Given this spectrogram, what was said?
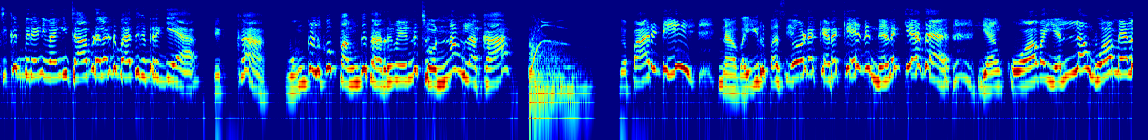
சிக்கன் பிரியாணி வாங்கி சாப்பிடலாம்னு பாத்துட்டு இருக்கியா? அக்கா உங்களுக்கும் பங்கு தருவேன்னு சொன்னோம்லக்கா. பாருடி நான் வயிறு பசியோட கிடக்கேன்னு நினைக்காத. என் கோவம் எல்லாம் ஓ மேல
